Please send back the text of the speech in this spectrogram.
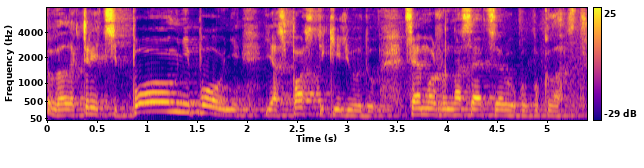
в електриці повні, повні. Я спас тільки люду. Це можу на серце руку покласти.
